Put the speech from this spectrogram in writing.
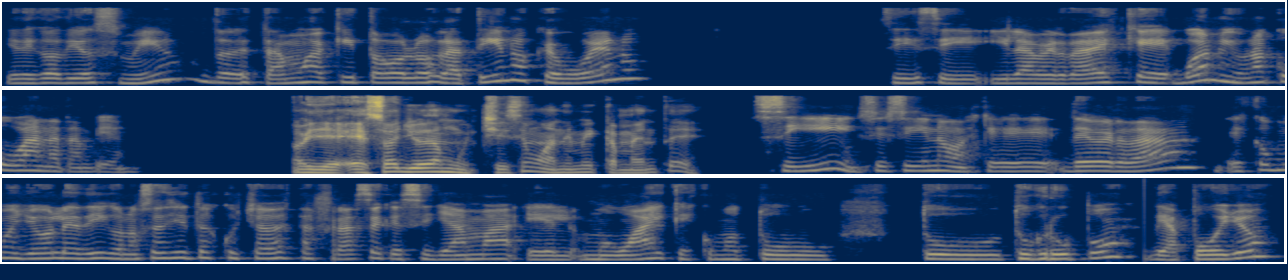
Yo digo, Dios mío, estamos aquí todos los latinos, qué bueno. Sí, sí, y la verdad es que, bueno, y una cubana también. Oye, eso ayuda muchísimo anímicamente. Sí, sí, sí, no, es que de verdad, es como yo le digo, no sé si tú has escuchado esta frase que se llama el Moai, que es como tu, tu, tu grupo de apoyo.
